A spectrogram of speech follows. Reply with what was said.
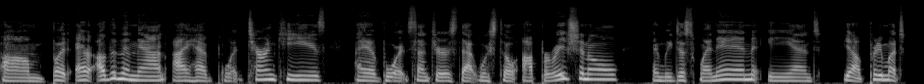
Um, but other than that, I have bought turnkeys. I have bought centers that were still operational, and we just went in and, you know, pretty much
